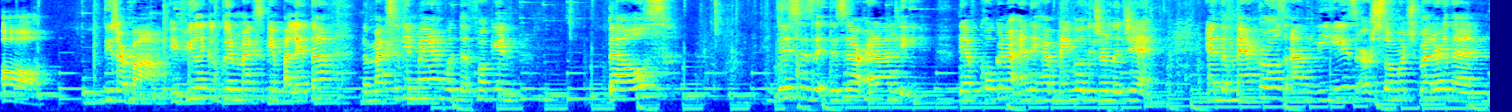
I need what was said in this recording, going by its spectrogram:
oh, these are bomb. If you like a good Mexican paleta, the Mexican man with the fucking bells this is it. This is our Aldi. They have coconut and they have mango. These are legit. And the macros on these are so much better than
